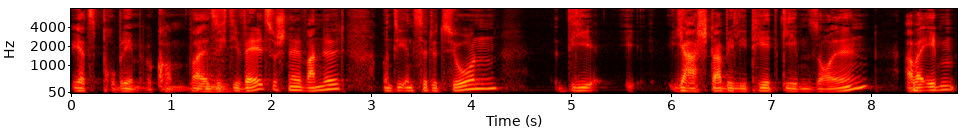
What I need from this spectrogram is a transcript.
jetzt Probleme bekommen, weil sich die Welt so schnell wandelt und die Institutionen, die ja Stabilität geben sollen, aber eben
